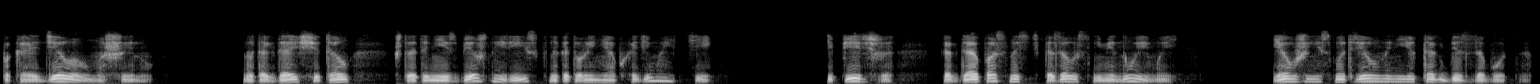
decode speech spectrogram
пока я делал машину, но тогда я считал, что это неизбежный риск, на который необходимо идти. Теперь же, когда опасность казалась неминуемой, я уже не смотрел на нее так беззаботно.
